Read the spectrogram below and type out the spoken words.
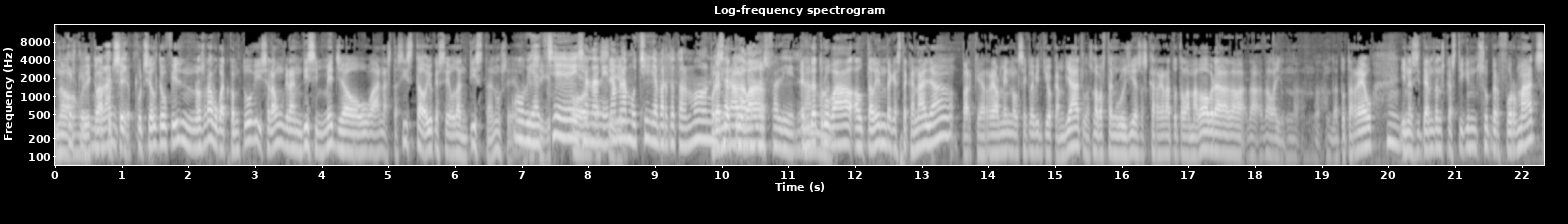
No, que és, que és dir, clar, potser, antic. potser el teu fill no serà abogat com tu i serà un grandíssim metge o anestesista o jo què sé, o dentista, no sé. O que viatger, sigui. i O se que n'anirà amb la motxilla per tot el món Però i de serà l'home més feliç hem de món. trobar el talent d'aquesta canalla perquè realment el segle XXI ha canviat, les noves tecnologies es carregarà tota la mà d'obra de, de, de, la, de, de tot arreu mm. i necessitem doncs, que estiguin superformats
